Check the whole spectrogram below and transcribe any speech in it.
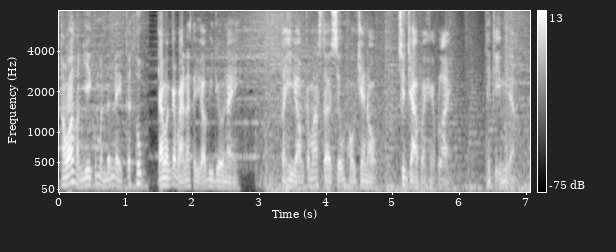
Thông báo thành viên của mình đến đây kết thúc. Cảm ơn các bạn đã theo dõi video này và hy vọng các Master sẽ ủng hộ channel. Xin chào và hẹn gặp lại. Thank you, Mida.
